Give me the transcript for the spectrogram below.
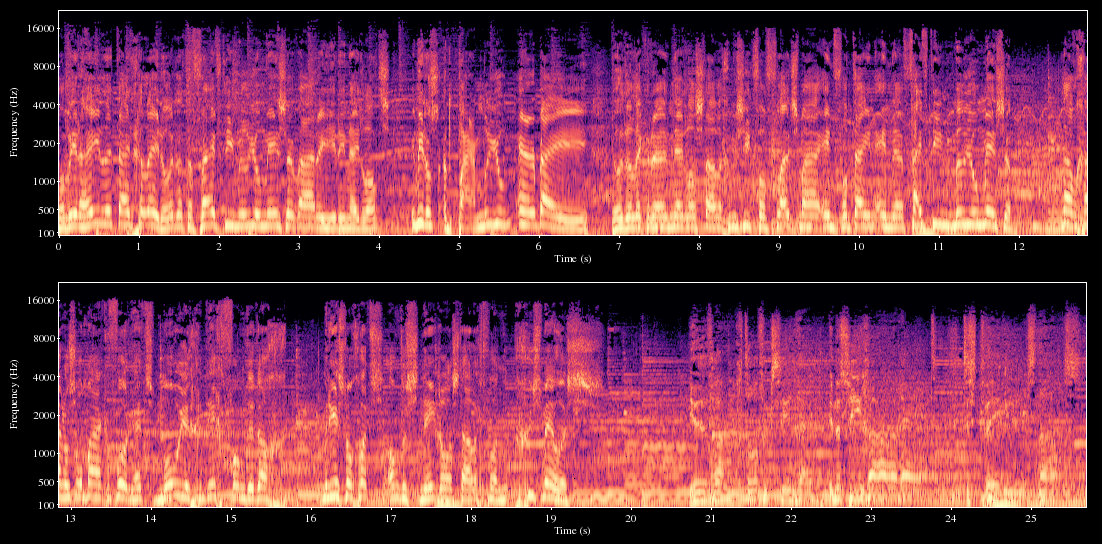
is alweer een hele tijd geleden hoor, dat er 15 miljoen mensen waren hier in Nederland. Inmiddels een paar miljoen erbij. Door de lekkere Nederlandstalige muziek van Fluitsma en Fontijn en eh, 15 miljoen mensen. Nou, we gaan ons opmaken voor het mooie gedicht van de dag. Maar eerst nog wat anders Nederlandstalig van Guus Meeuwers. Je vraagt of ik zin heb in een sigaret. Het is twee uur s'nachts.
